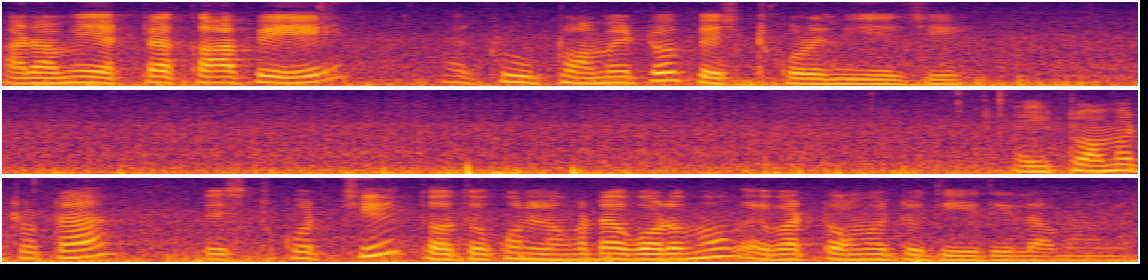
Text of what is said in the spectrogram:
আর আমি একটা কাপে একটু টমেটো পেস্ট করে নিয়েছি। এই টমেটোটা পেস্ট করছি, ততক্ষণ লঙ্কাটা গরম হোক, এবার টমেটো দিয়ে দিলাম আমি।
